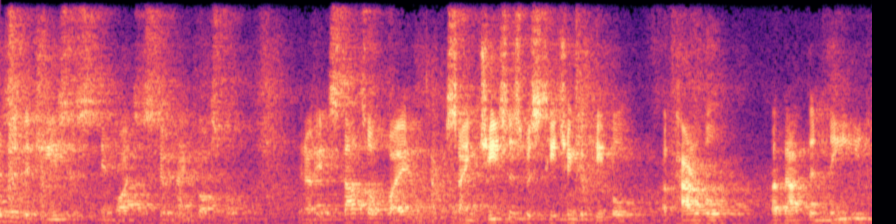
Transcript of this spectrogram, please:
is it that Jesus invites us to in that gospel? You know, it starts off by saying Jesus was teaching the people a parable about the need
